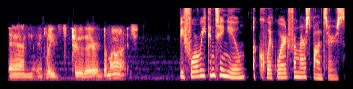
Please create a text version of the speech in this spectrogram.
and it leads to their demise. Before we continue, a quick word from our sponsors.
